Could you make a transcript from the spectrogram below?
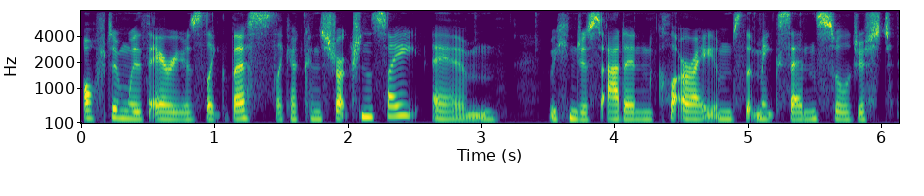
often with areas like this, like a construction site, um, we can just add in clutter items that make sense. So just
